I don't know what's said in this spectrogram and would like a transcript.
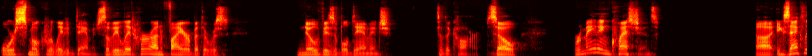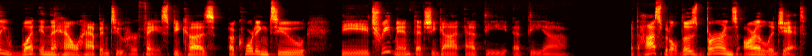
or smoke related damage. So they lit her on fire, but there was no visible damage to the car. So, remaining questions. Uh, exactly what in the hell happened to her face? Because according to the treatment that she got at the at the uh, at the hospital, those burns are legit.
